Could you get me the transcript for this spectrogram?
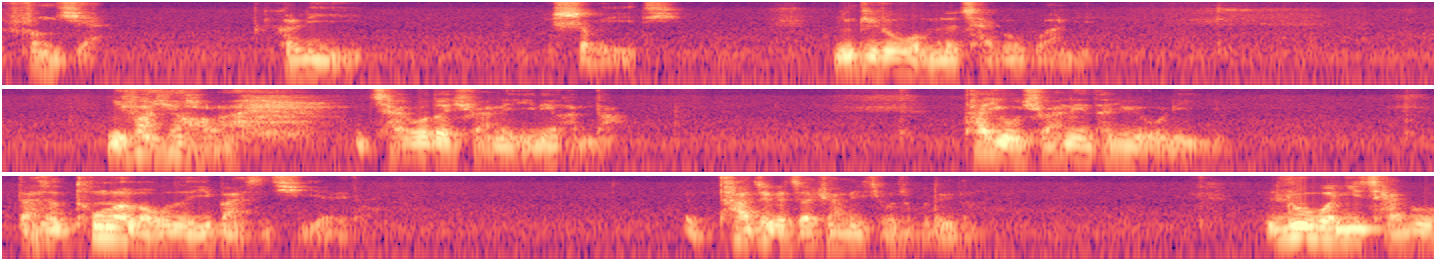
风险和利益视为一体。你比如我们的采购管理，你放心好了，采购的权利一定很大，他有权利他就有利益，但是通了篓子一般是企业里头，他这个责权利就是不对的。如果你采购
